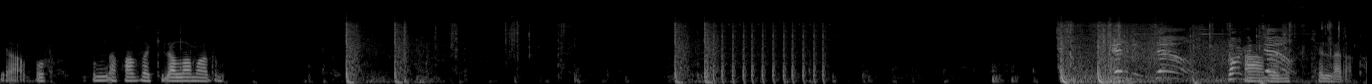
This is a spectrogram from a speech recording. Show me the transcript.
Ya bu. Bunda fazla kill alamadım. Enemy down! Target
